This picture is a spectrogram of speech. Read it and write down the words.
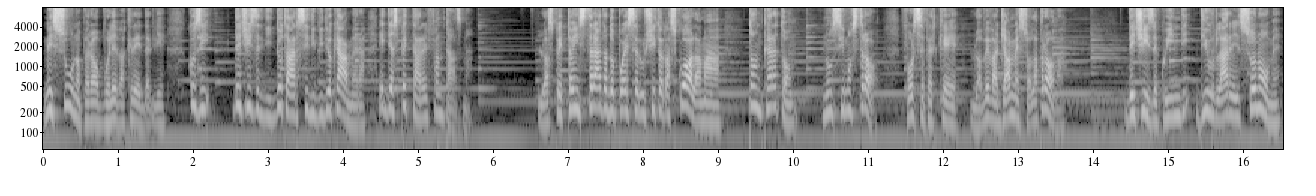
Nessuno però voleva credergli, così decise di dotarsi di videocamera e di aspettare il fantasma. Lo aspettò in strada dopo essere uscito da scuola, ma Ton Caraton non si mostrò, forse perché lo aveva già messo alla prova. Decise quindi di urlare il suo nome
